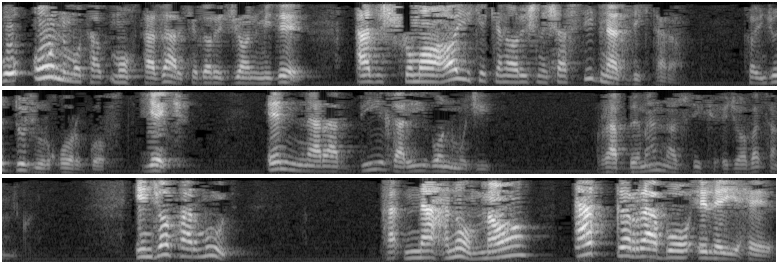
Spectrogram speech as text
با اون محتضر که داره جان میده از شماهایی که کنارش نشستید نزدیکترم. تا اینجا دو جور قرب گفت. یک ان ربی غریب مجیب. رب من نزدیک اجابتم می‌کنه. اینجا فرمود نحنو ما اقرب الیه.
